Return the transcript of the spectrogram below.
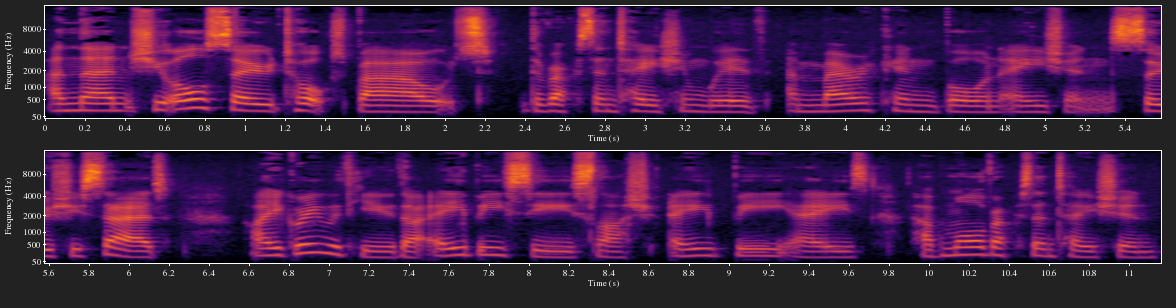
And then she also talked about the representation with American born Asians. So she said, I agree with you that ABC slash ABAs have more representation,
